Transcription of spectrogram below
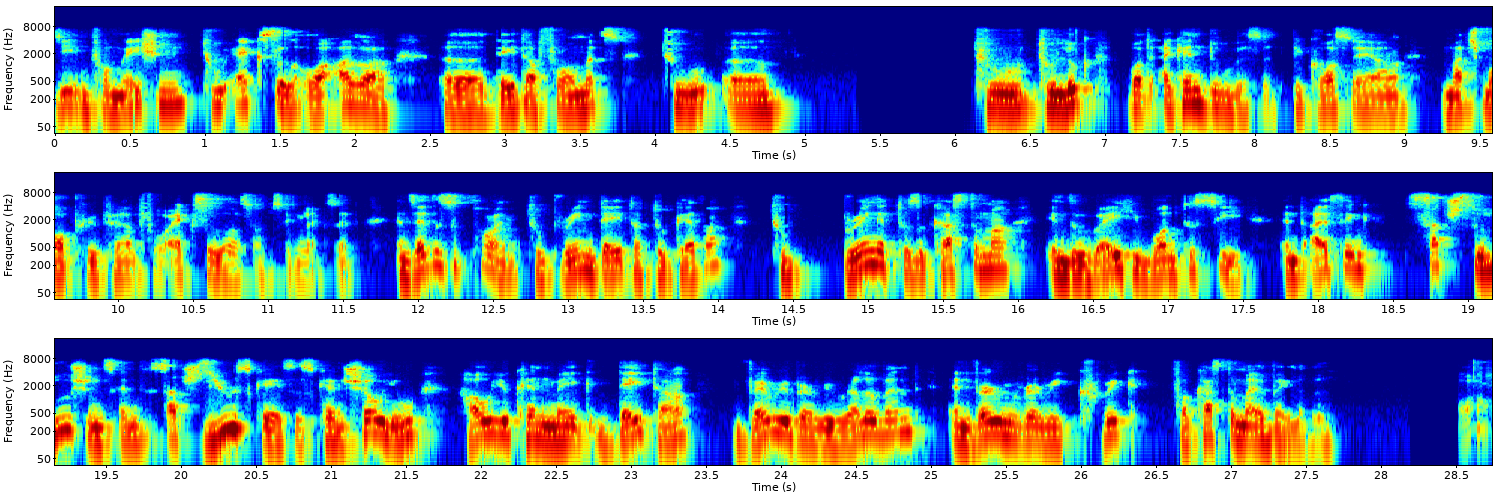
the information to Excel or other uh, data formats to uh, to to look what I can do with it because they are much more prepared for Excel or something like that. And that is the point to bring data together to bring it to the customer in the way he want to see. And I think such solutions and such use cases can show you how you can make data very, very relevant and very, very quick for customer available. Oh.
